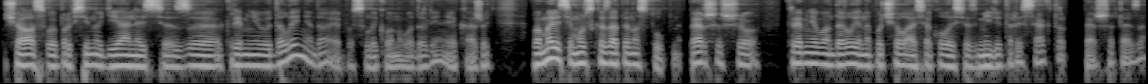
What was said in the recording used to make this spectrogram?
почала свою професійну діяльність з Кремнієвої долини, да, або Силиконової долини, як кажуть, в Америці можу сказати наступне: перше, що Кремнієва долина почалася колись з мілітарі сектор, перша теза.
